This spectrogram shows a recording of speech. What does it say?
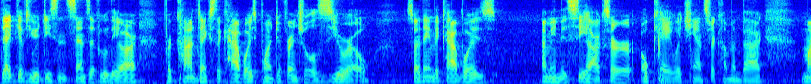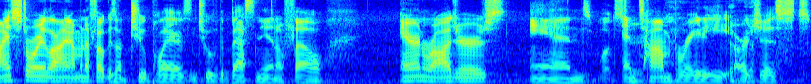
that gives you a decent sense of who they are. For context, the Cowboys' point differential is zero, so I think the Cowboys. I mean, the Seahawks are okay with Chancellor coming back. My storyline, I'm going to focus on two players and two of the best in the NFL. Aaron Rodgers and He's a monster. and Tom Brady are just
